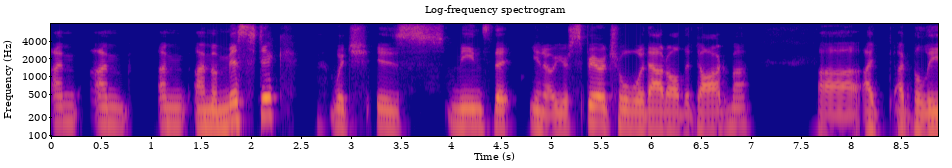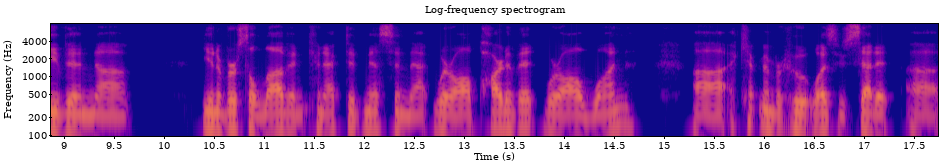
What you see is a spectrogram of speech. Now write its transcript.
I'm I'm I'm I'm a mystic, which is means that you know you're spiritual without all the dogma. Uh, I I believe in uh, universal love and connectedness, and that we're all part of it. We're all one. Uh, I can't remember who it was who said it, uh,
